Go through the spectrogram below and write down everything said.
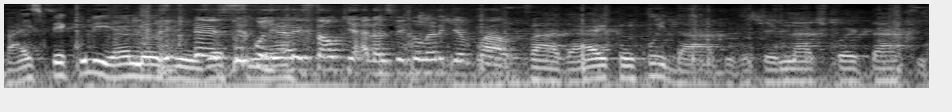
vai especuliando, meus lindos. É, assim, especulando é stalkear, não especulando que eu falo. Devagar e com cuidado. Vou terminar de cortar aqui.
